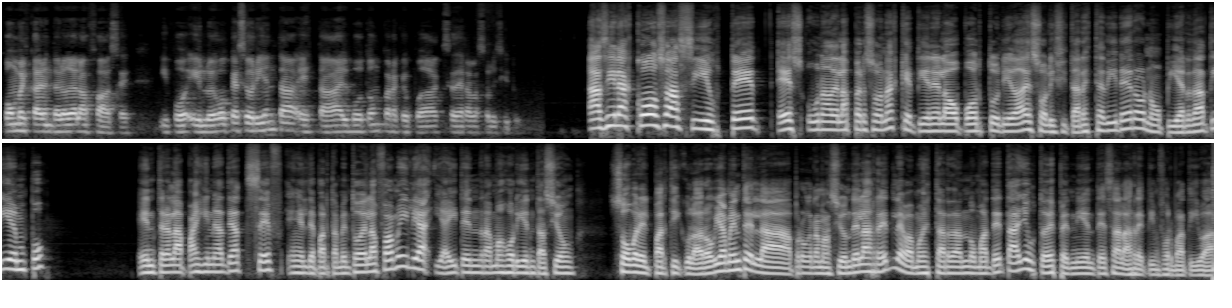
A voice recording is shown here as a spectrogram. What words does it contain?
como el calendario de la fase. Y, y luego que se orienta está el botón para que pueda acceder a la solicitud. Así las cosas, si usted es una de las personas que tiene la oportunidad de solicitar este dinero, no pierda tiempo. Entre a la página de ATSEF en el Departamento de la Familia y ahí tendrá más orientación sobre el particular. Obviamente en la programación de la red le vamos a estar dando más detalles, ustedes pendientes a la red informativa.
